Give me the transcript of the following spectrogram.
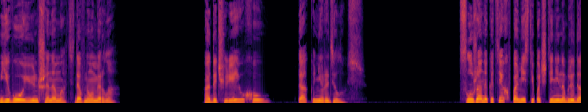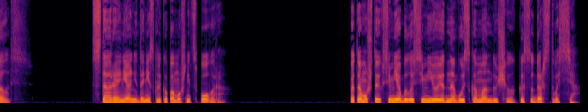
Его и Юншена мать давно умерла, а дочерей у Хоу так и не родилось. Служанок и тех в поместье почти не наблюдалось. Старая няня да несколько помощниц повара. Потому что их семья была семьей одного из командующих государства Ся.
